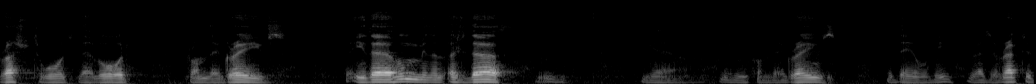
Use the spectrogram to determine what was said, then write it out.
rush towards their Lord from their graves. فَإِذَا هُمْ مِنَ الْأَجْدَاثِ Yeah, meaning from their graves, they will be resurrected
